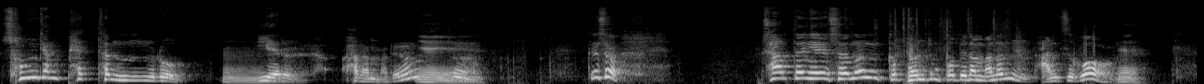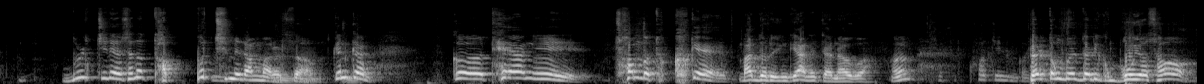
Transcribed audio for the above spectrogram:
성장 패턴으로 음. 이해를 하란 말이에요. 예, 예. 어. 그래서 사탕에서는 그 변증법이란 말은 안 쓰고 예. 물질에서는 덧붙임이란 말을 써. 음, 음. 그러니까 그 태양이 처음부터 크게 만들어진 게 아니잖아. 어? 별똥별들이 모여서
